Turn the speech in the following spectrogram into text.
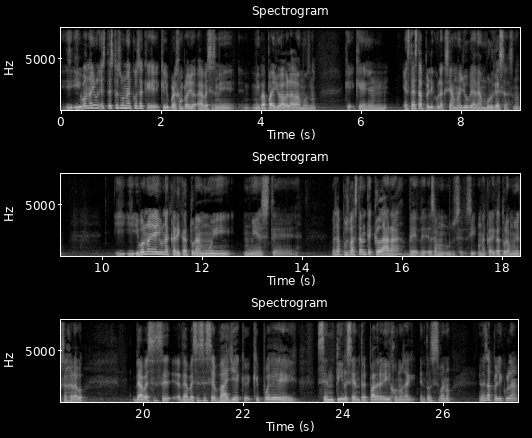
Y, bueno, hay esto es una cosa que, que yo, por ejemplo, yo, a veces mi, mi papá y yo hablábamos, ¿no? Que, que está esta película que se llama Lluvia de hamburguesas, ¿no? Y, y, bueno, ahí hay una caricatura muy, muy, este, o sea, pues bastante clara, de, de, sí, una caricatura muy exagerado, de a veces, de a veces ese valle que, que puede sentirse entre padre e hijo, ¿no? Entonces, bueno, en esa película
